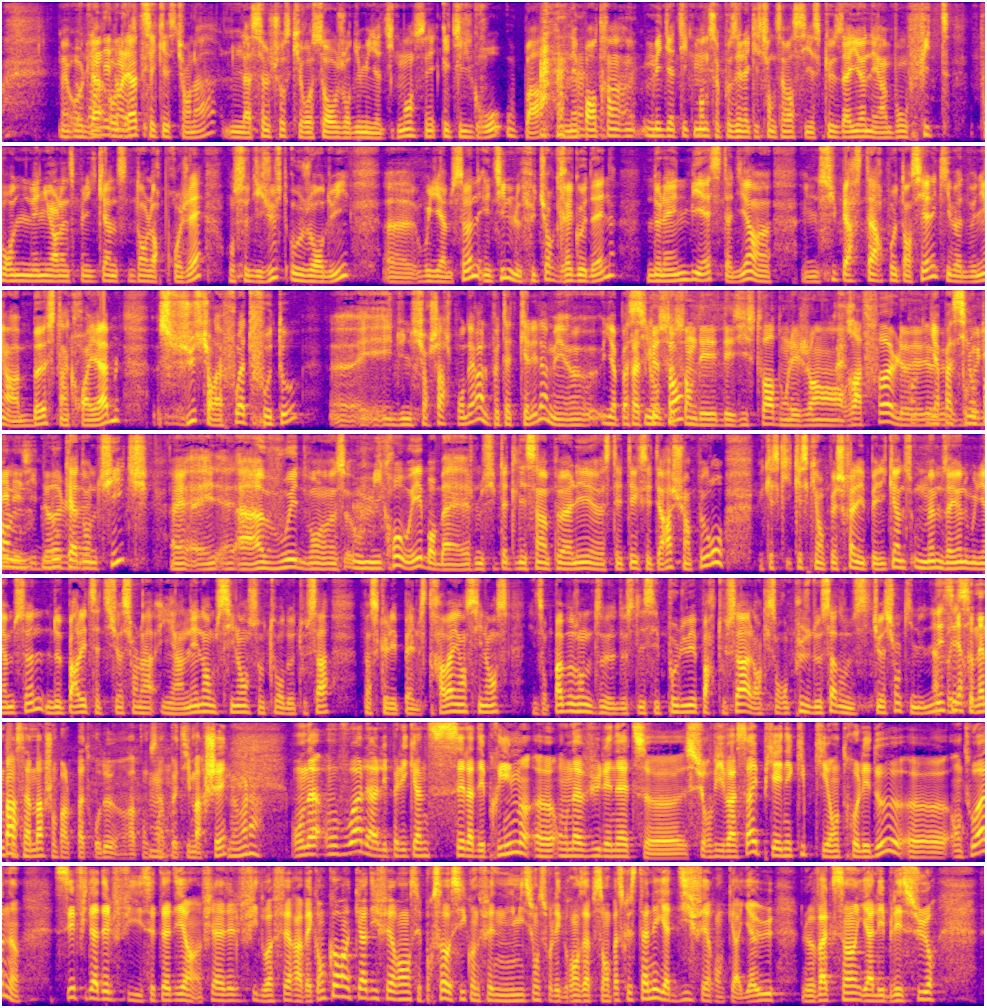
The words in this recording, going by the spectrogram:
mais au-delà, au-delà de ces questions-là, la seule chose qui ressort aujourd'hui médiatiquement, c'est est-il gros ou pas? On n'est pas en train médiatiquement de se poser la question de savoir si est-ce que Zion est un bon fit pour les New Orleans Pelicans dans leur projet. On se dit juste aujourd'hui, euh, Williamson est-il le futur Greg Oden de la NBA, c'est-à-dire euh, une superstar potentielle qui va devenir un bust incroyable juste sur la foi de photos euh, et, d'une surcharge pondérale. Peut-être qu'elle est là, mais euh, il n'y a pas si longtemps. Parce que ce sont des, des, histoires dont les gens raffolent. Il n'y a pas si longtemps, Luka Doncic a, avoué devant au micro, oui, bon ben, je me suis peut-être laissé un peu aller euh, cet été, etc. Je suis un peu gros. Mais qu'est-ce qui, qu'est-ce qui empêcherait les Pelicans ou même Zion Williamson de parler de cette situation-là? Il y a un énorme silence autour de tout ça parce que les Pels travaillent en silence. Ils n'ont pas besoin de, de, se laisser polluer par tout ça, alors qu'ils sont en plus de ça dans une situation qui ne ah, nécessite dire que même quand ça marche, on parle pas trop d'eux. Rappelons que c'est un petit marché. Ben voilà. On a, on voit les Pelicans, c'est la déprime. Euh, on a vu les Nets euh, survivre à ça. Et puis il y a une équipe qui est entre les deux, euh, Antoine, c'est Philadelphie. C'est-à-dire, Philadelphie doit faire avec encore un cas différent. C'est pour ça aussi qu'on fait une émission sur les grands absents. Parce que cette année, il y a différents cas. Il y a eu le vaccin, il y a les blessures.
